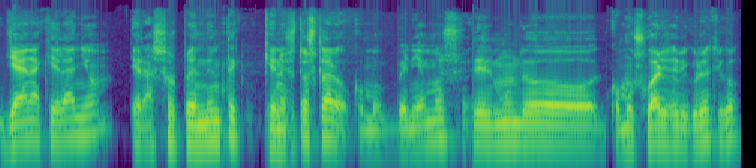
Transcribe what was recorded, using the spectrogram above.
Ya en aquel año era sorprendente que nosotros, claro, como veníamos del mundo como usuarios de vehículo eléctrico,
